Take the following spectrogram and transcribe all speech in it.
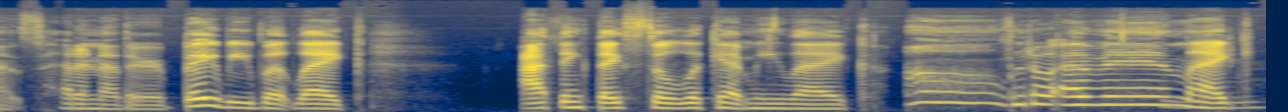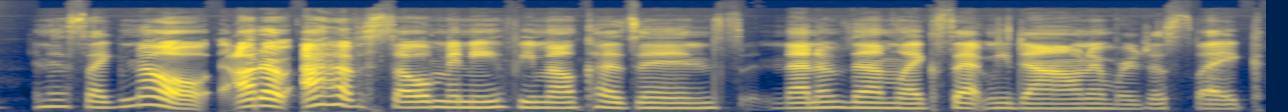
aunts had another baby. But like, I think they still look at me like, oh, little Evan, like, Mhm. and it's like, no. Out of I have so many female cousins. None of them like sat me down and were just like,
